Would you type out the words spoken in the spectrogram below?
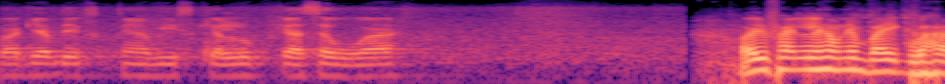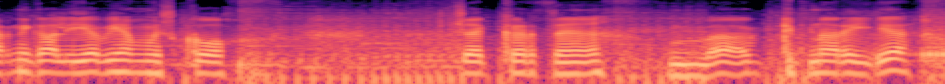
बाकी आप देख सकते हैं अभी इसका लुक कैसे हुआ है। अभी फाइनली हमने बाइक बाहर निकाली अभी हम इसको चेक करते हैं। कितना रही है?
